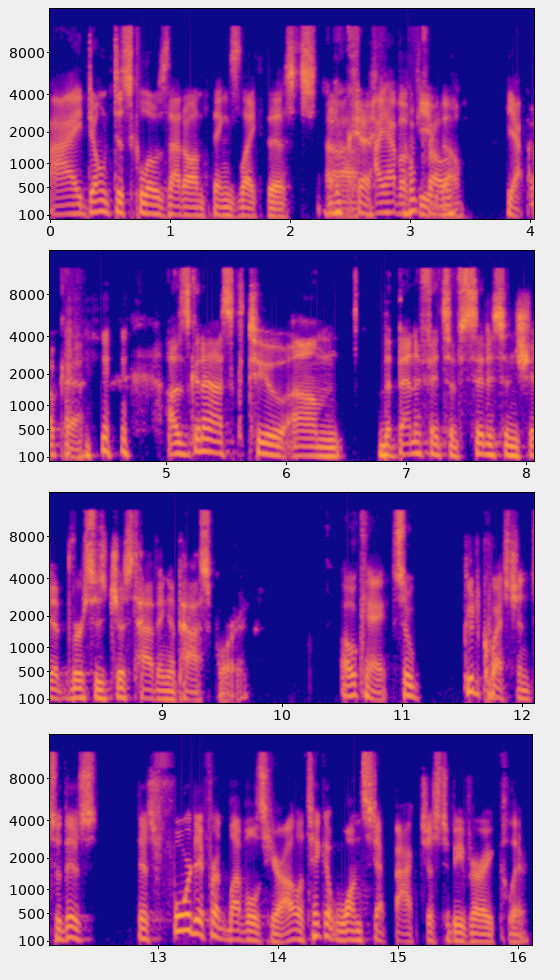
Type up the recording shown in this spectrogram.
I don't disclose that on things like this. Uh, okay. Uh, I have a no few, problem. though. Yeah. Okay. I was going to ask too um, the benefits of citizenship versus just having a passport. Okay, so good question. So there's there's four different levels here. I'll take it one step back just to be very clear.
